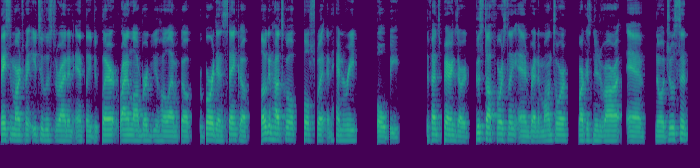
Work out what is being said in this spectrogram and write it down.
Mason Marchment, Eetu Luostarinen, Anthony Duclair, Ryan Lomberg, Juho Lammikko, Grigory Denisenko, Logan Hutsko, Cole Schwindt, and Henry Bowlby. Defensive pairings are Gustav Forsling and Brandon Montour, Markus Nutivaara and Noah Juulsen,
